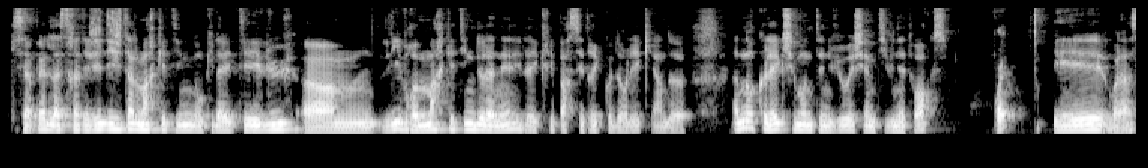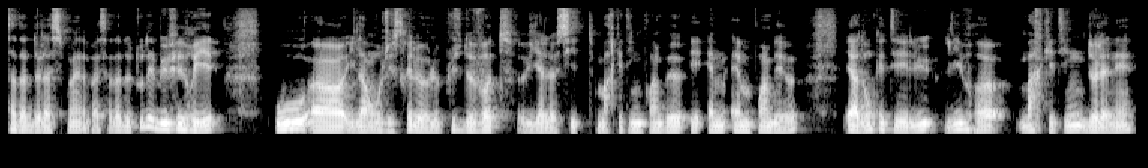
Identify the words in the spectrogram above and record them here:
qui s'appelle La stratégie digital marketing. Donc, il a été élu euh, livre marketing de l'année. Il est écrit par Cédric Coderlier, qui est un de, un de nos collègues chez Mountain View et chez MTV Networks. Ouais. Et voilà, ça date de la semaine, ça date de tout début février, où euh, il a enregistré le, le, plus de votes via le site marketing.be et mm.be, et a donc été élu livre marketing de l'année.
